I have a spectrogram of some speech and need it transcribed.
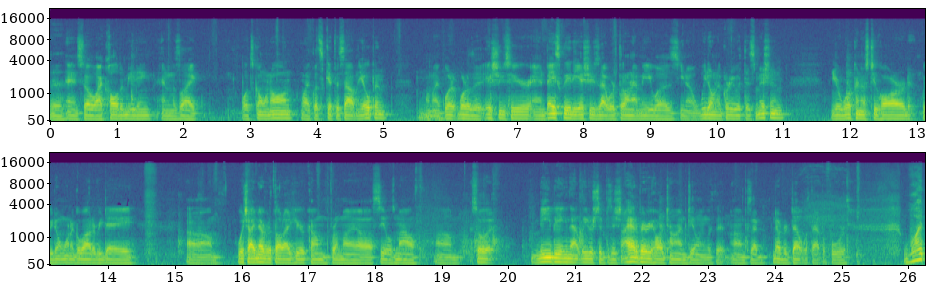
Yeah. and so I called a meeting and was like, what's going on? Like, let's get this out in the open. I'm like, what, what are the issues here? And basically, the issues that were thrown at me was, you know, we don't agree with this mission. You're working us too hard. We don't want to go out every day, um, which I never thought I'd hear come from my uh, SEAL's mouth. Um, so, it, me being in that leadership position, I had a very hard time dealing with it because I've never dealt with that before. What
